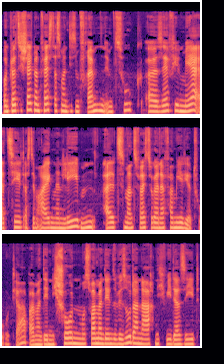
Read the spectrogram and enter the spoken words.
Und plötzlich stellt man fest, dass man diesem Fremden im Zug äh, sehr viel mehr erzählt aus dem eigenen Leben, als man es vielleicht sogar in der Familie tut, ja, weil man den nicht schonen muss, weil man den sowieso danach nicht wieder sieht,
